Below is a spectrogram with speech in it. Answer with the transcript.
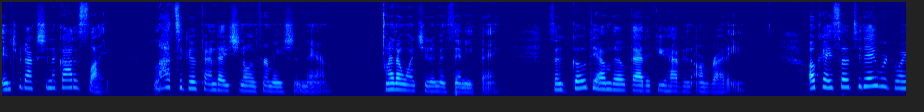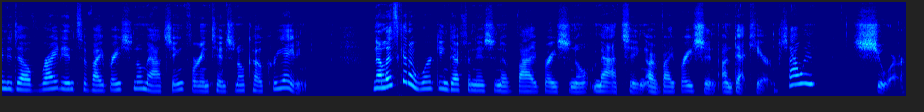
Introduction to Goddesslyphe. Lots of good foundational information there. I don't want you to miss anything. So go download that if you haven't already. Okay, so today we're going to delve right into vibrational matching for intentional co creating. Now let's get a working definition of vibrational matching or vibration on deck here, shall we? Sure.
